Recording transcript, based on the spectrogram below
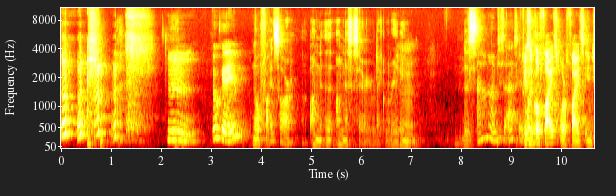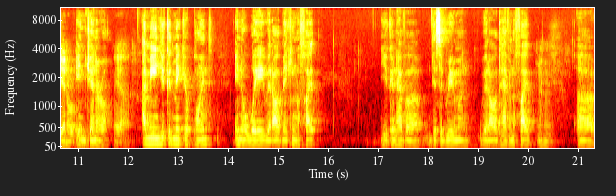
Mm. okay No, fights are un- uh, unnecessary, like really. Mm. This I don't know I'm just asking physical fights or fights in general in general. yeah I mean, you could make your point in a way without making a fight. You can have a disagreement without having a fight. hmm Uh,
